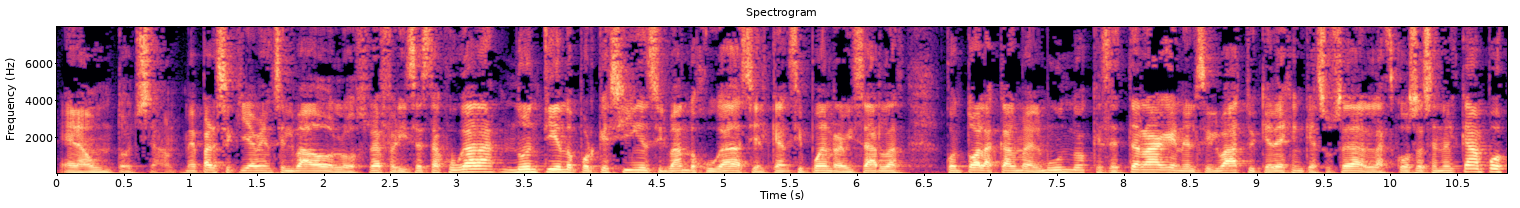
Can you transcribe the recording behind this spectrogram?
era un touchdown. Me parece que ya habían silbado los referees esta jugada. No entiendo por qué siguen silbando jugadas si, si pueden revisarlas con toda la calma del mundo, que se traguen el silbato y que dejen que sucedan las cosas en el campo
